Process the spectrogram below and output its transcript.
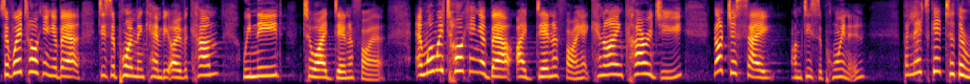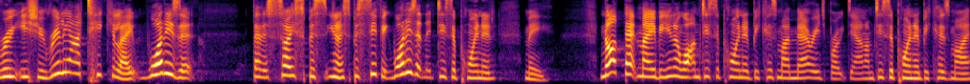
So if we're talking about disappointment can be overcome, we need to identify it. And when we're talking about identifying it, can I encourage you not just say, I'm disappointed. But let's get to the root issue. Really articulate what is it that is so speci- you know, specific. What is it that disappointed me? Not that maybe, you know what, I'm disappointed because my marriage broke down. I'm disappointed because my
